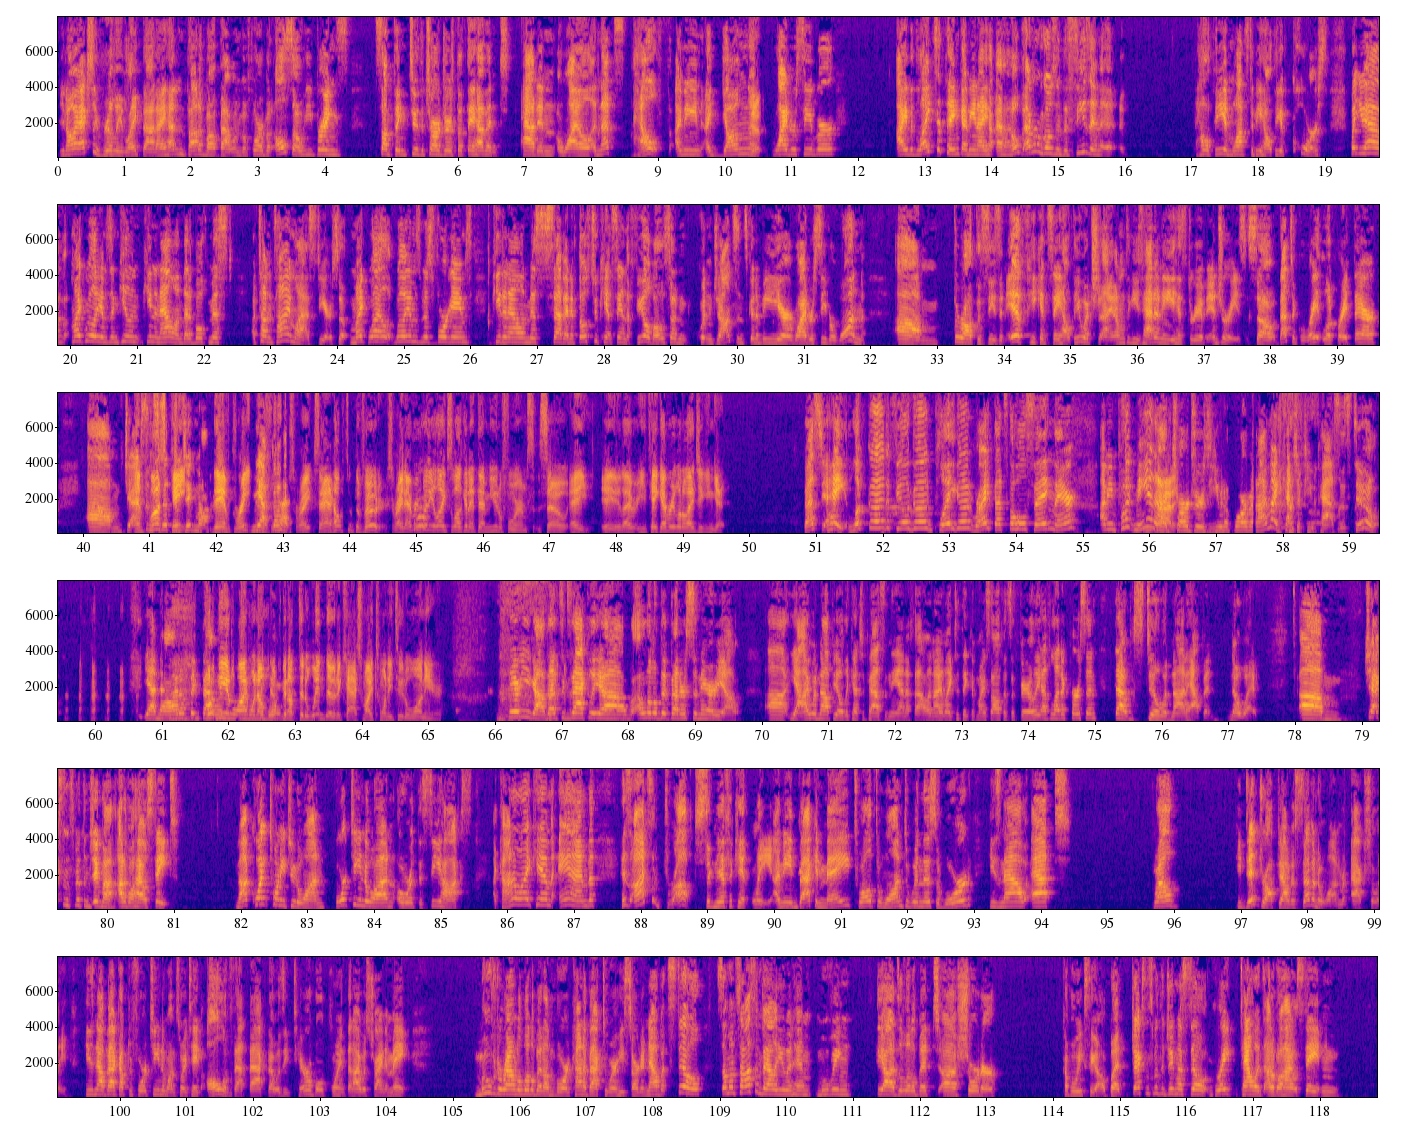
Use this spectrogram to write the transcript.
You know, I actually really like that. I hadn't thought about that one before, but also he brings something to the Chargers that they haven't had in a while, and that's health. I mean, a young yep. wide receiver. I would like to think. I mean, I, I hope everyone goes into the season uh, healthy and wants to be healthy, of course. But you have Mike Williams and Keenan, Keenan Allen that have both missed a ton of time last year. So Mike Williams missed four games, Keenan Allen missed seven. If those two can't stay on the field, all of a sudden Quentin Johnston's going to be your wide receiver one. Um, throughout the season if he can stay healthy, which I don't think he's had any history of injuries. So that's a great look right there. Um, Jackson and plus, Smith Kate, and Jigma. They have great uniforms, yeah, go ahead. right? So that helps with the voters, right? Everybody likes looking at them uniforms. So hey, you take every little edge you can get. Best, hey, look good, feel good, play good, right? That's the whole saying there. I mean, put me you in a it. Chargers uniform, and I might catch a few passes too. yeah, no, I don't think that. Put me in one when I'm walking up to the window to catch my twenty-two to one here. There you go. That's exactly um, a little bit better scenario. Uh, yeah, I would not be able to catch a pass in the NFL, and I like to think of myself as a fairly athletic person. That still would not happen. No way. Um, Jaxon Smith-Njigba out of Ohio State. Not quite 22 to 1, 14 to 1 over at the Seahawks. I kind of like him, and his odds have dropped significantly. I mean, back in May, 12 to 1 to win this award. He's now at he did drop down to seven to one. Actually, he's now back up to fourteen to one. So I take all of that back. That was a terrible point that I was trying to make. Moved around a little bit on the board, kind of back to where he started now, but still, someone saw some value in him moving the odds a little bit uh, shorter a couple weeks ago. But Jaxon Smith-Njigba still great talent out of Ohio State and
